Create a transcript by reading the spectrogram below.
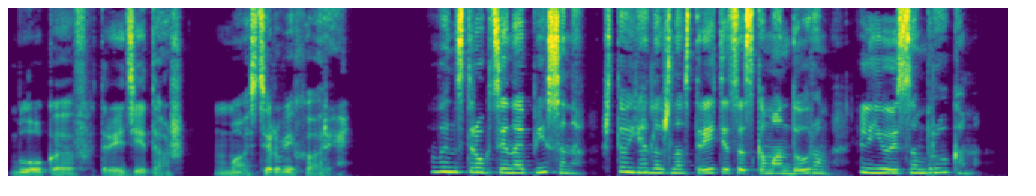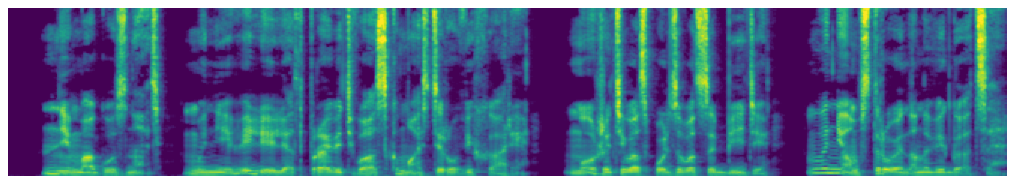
блок F, третий этаж. Мастер Вихари». В инструкции написано, что я должна встретиться с командором Льюисом Бруком. «Не могу знать. Мне велели отправить вас к мастеру Вихари. Можете воспользоваться Биди. В нем встроена навигация».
